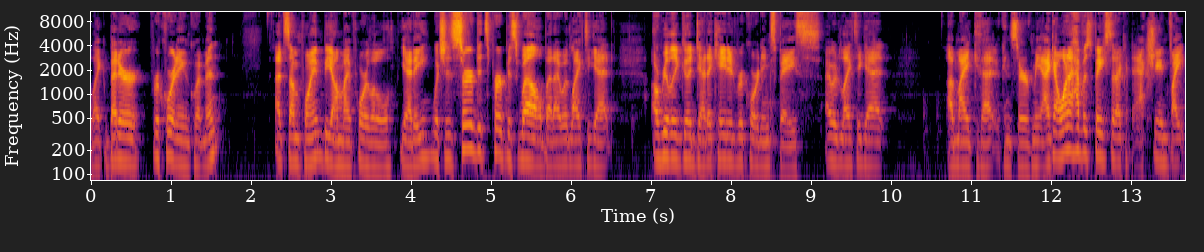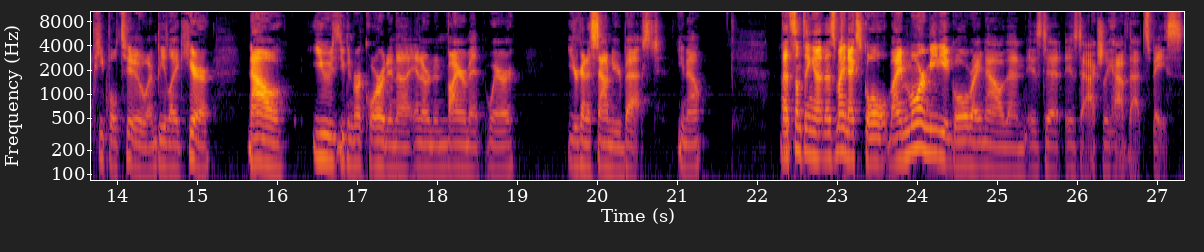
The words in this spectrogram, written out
like, better recording equipment at some point beyond my poor little Yeti, which has served its purpose well, but I would like to get a really good dedicated recording space. I would like to get a mic that can serve me. I want to have a space that I could actually invite people to and be like, here, now you you can record in a in an environment where you're going to sound your best. You know, that's something that's my next goal. My more immediate goal right now then is to is to actually have that space.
